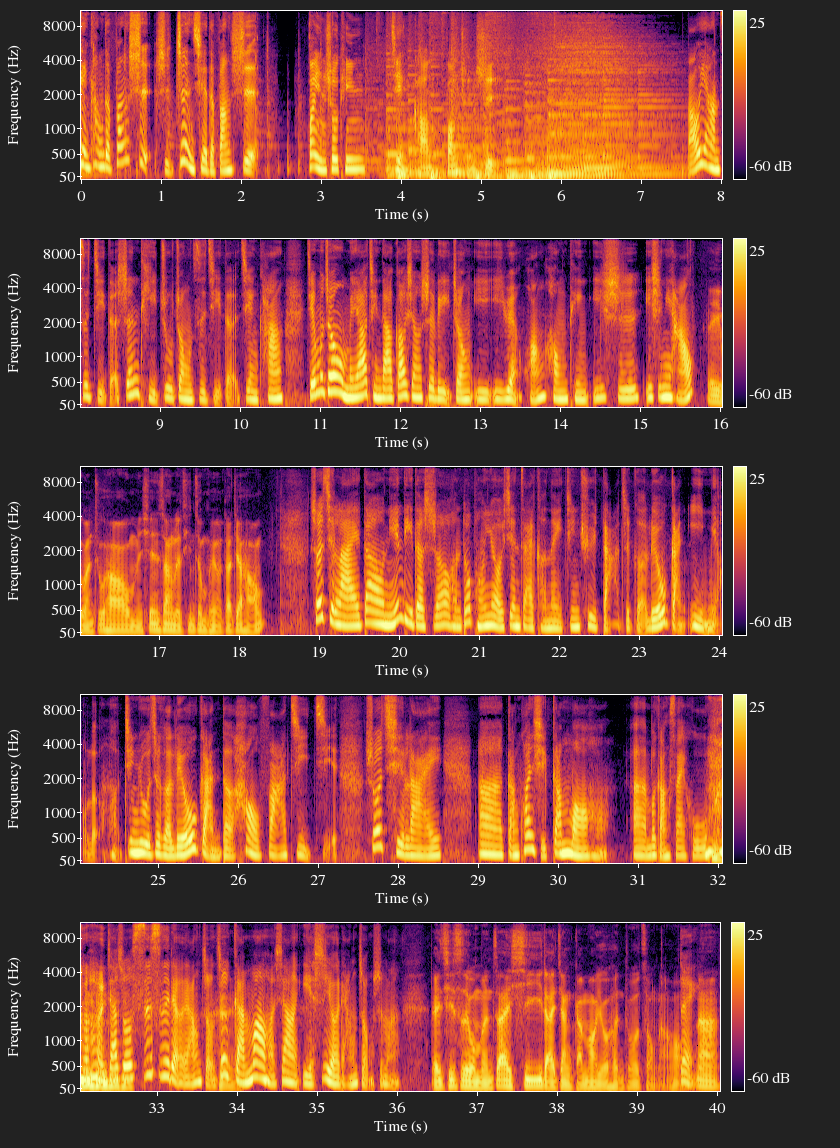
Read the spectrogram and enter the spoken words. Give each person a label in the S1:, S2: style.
S1: 健康的方式是正确的方式。
S2: 欢迎收听《健康方程式》。
S1: 保养自己的身体，注重自己的健康。节目中，我们邀请到高雄市立中医医院黄宏庭医师。医师你好，
S3: 哎、hey，晚主好，我们线上的听众朋友大家好。
S1: 说起来，到年底的时候，很多朋友现在可能已经去打这个流感疫苗了，哈，进入这个流感的好发季节。说起来，啊、呃，赶快洗感冒哈，呃，不讲塞呼，人家说丝丝有两种，这个感冒好像也是有两种，是吗？
S3: 哎、欸，其实我们在西医来讲，感冒有很多种了哈。对。那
